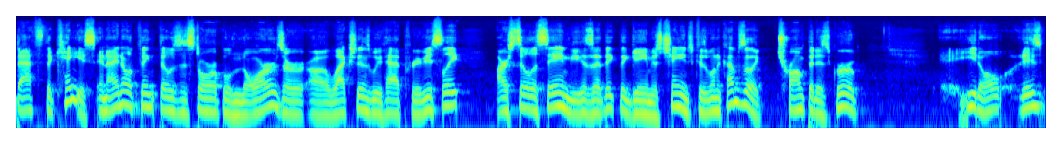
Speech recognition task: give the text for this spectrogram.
that's the case, and I don't think those historical norms or uh, elections we've had previously are still the same because I think the game has changed. Because when it comes to like Trump and his group, you know, his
